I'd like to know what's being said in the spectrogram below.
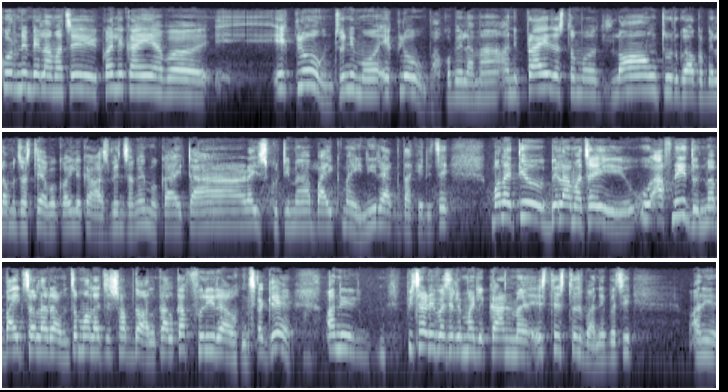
कोर्ने बेलामा चाहिँ कहिलेकाहीँ अब एक्लो हुन्छु नि म एक्लो भएको बेलामा। अनि प्रायः जस्तो म लङ टुर गएको बेलामा जस्तै अब कहिलेका हस्बेन्डसँगै म काहीँ टाढा स्कुटीमा बाइकमा हिँडिराख्दाखेरि चाहिँ मलाई त्यो बेलामा चाहिँ ऊ आफ्नै धुनमा बाइक चलाएर हुन्छ मलाई चाहिँ शब्द हल्का हल्का फुरिरहेको हुन्छ के? अनि पछाडि बसेर मैले कानमा यस्तो यस्तो भनेपछि अनि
